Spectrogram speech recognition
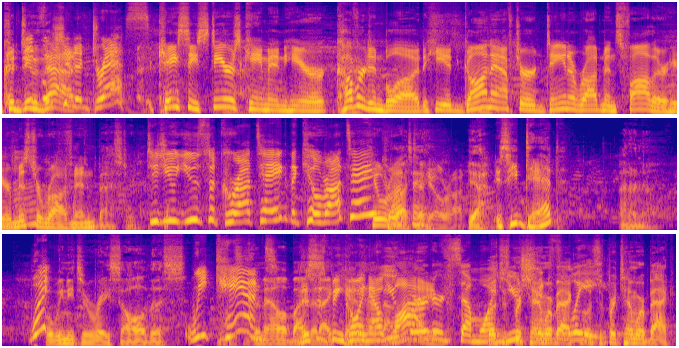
Could do we should that, address. Casey Steers came in here covered in blood. He had gone after Dana Rodman's father here, Uh-huh. Mr. Rodman. Bastard. Did you use the karate, the kilrate? Kilrate. Karate. Yeah, Is he dead? I don't know. what? But we need to erase all of this. we This is can't. an alibi This that has I been going have out happen. You live. murdered someone. Let's just you pretend we're back. flee. Let's just pretend we're back.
